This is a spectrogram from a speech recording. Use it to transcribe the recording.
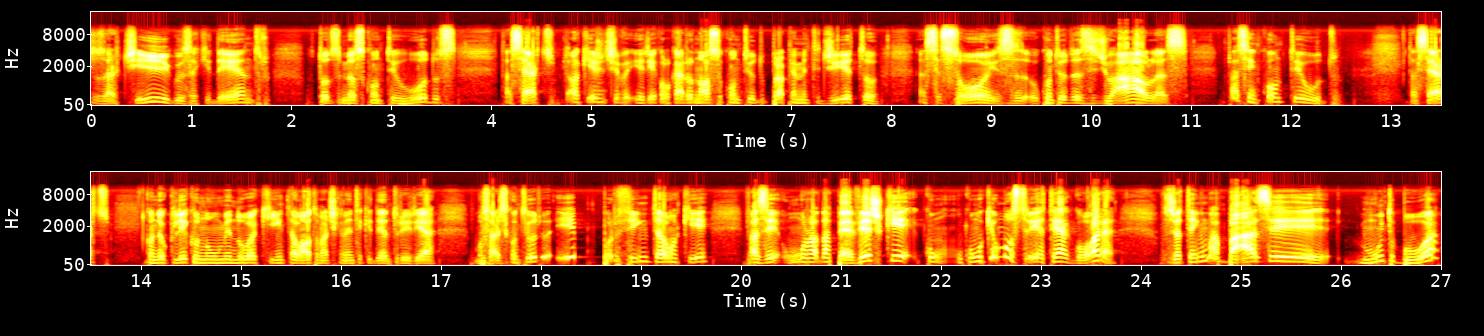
Os artigos aqui dentro, todos os meus conteúdos, tá certo? Então aqui a gente iria colocar o nosso conteúdo propriamente dito, as sessões, o conteúdo das videoaulas, então, assim, conteúdo, tá certo? Quando eu clico no menu aqui, então automaticamente aqui dentro iria mostrar esse conteúdo e por fim, então aqui fazer um rodapé. Vejo que com, com o que eu mostrei até agora, você já tem uma base muito boa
